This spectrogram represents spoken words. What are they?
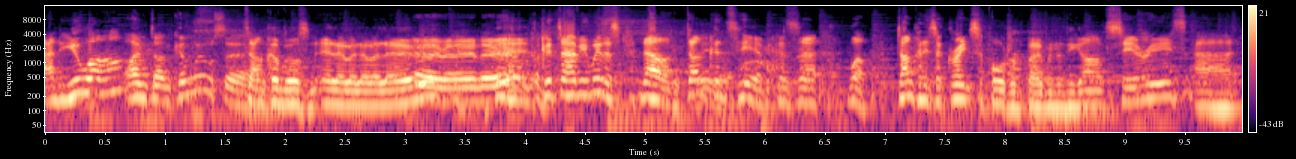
and you are. I'm Duncan Wilson. Duncan Wilson. Hello, hello, hello. Hello, hello, hello. It's Good to have you with us. Now, Duncan's here because, uh, well, Duncan is a great supporter of Bowman of the Yard series. Uh,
